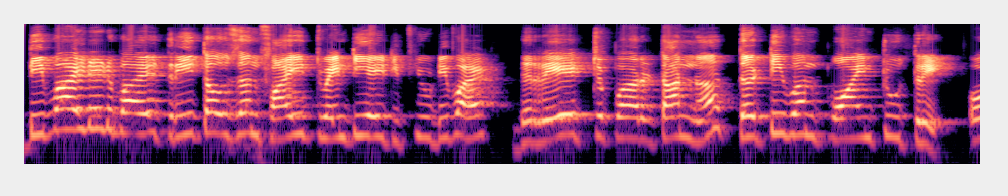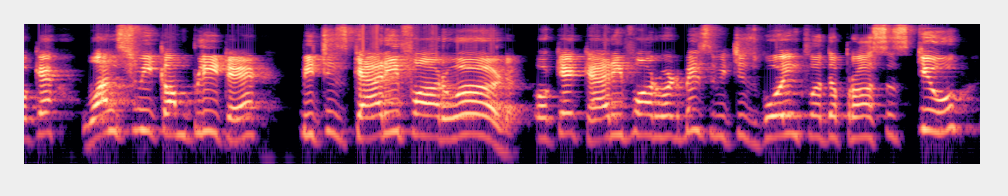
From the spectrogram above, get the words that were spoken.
divided by 3528 if you divide the rate per ton uh, 31.23 okay once we completed which is carry forward. Okay carry forward means which is going for the process q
